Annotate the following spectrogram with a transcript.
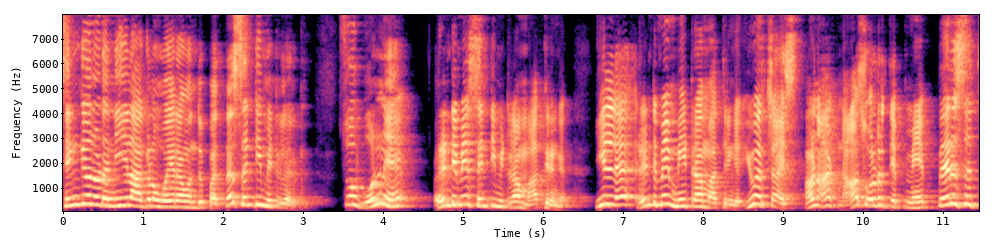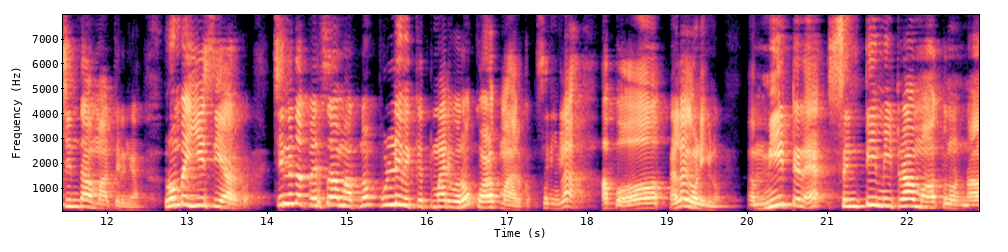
செங்கலோட நீளம் அகலம் உயரம் வந்து பார்த்தீங்கன்னா சென்டிமீட்டரில் இருக்குது ஸோ ஒன்று ரெண்டுமே சென்டிமீட்டராக மாற்றிருங்க இல்லை ரெண்டுமே மீட்டராக மாற்றிருங்க யுவர் சாய்ஸ் ஆனால் நான் சொல்கிறது எப்பவுமே பெருசை சிந்தாக மாற்றிருங்க ரொம்ப ஈஸியாக இருக்கும். சின்னதை பெருசாக மாற்றினோம் புள்ளி வைக்கிறது மாதிரி வரும் குழப்பமாக இருக்கும். சரிங்களா? அப்போது நல்லா கவனிக்கணும். மீட்டரை சென்டிமீட்டராக மாற்றணும்னா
